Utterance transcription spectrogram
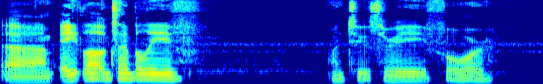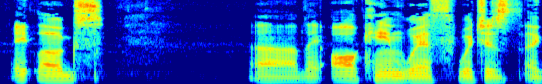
Um, eight lugs, I believe. One, two, three, four, eight lugs. Uh, they all came with, which is a,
